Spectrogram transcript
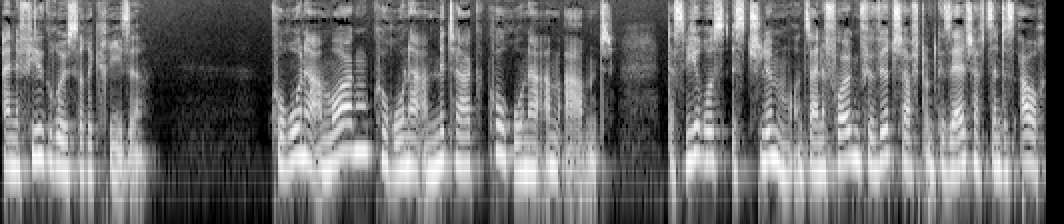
Eine viel größere Krise. Corona am Morgen, Corona am Mittag, Corona am Abend. Das Virus ist schlimm und seine Folgen für Wirtschaft und Gesellschaft sind es auch,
